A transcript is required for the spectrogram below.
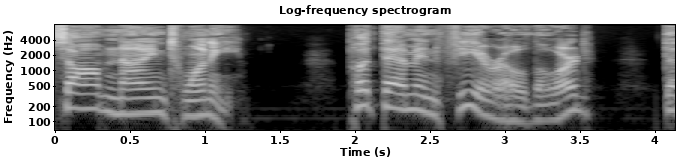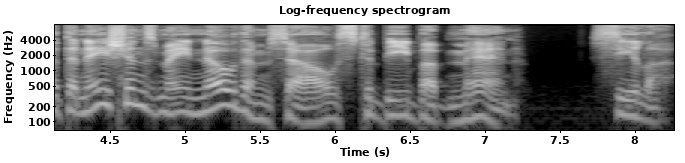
Psalm 920 Put them in fear, O Lord, that the nations may know themselves to be but men. Selah.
